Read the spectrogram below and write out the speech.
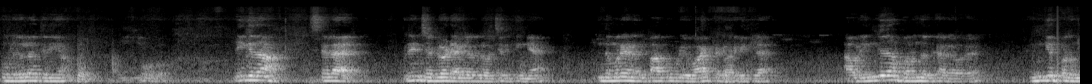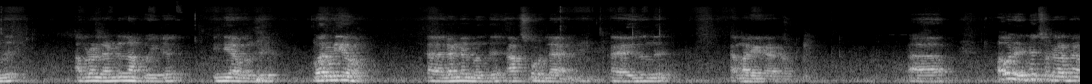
உங்களுக்கு எல்லாம் தெரியும். நீங்கள் தான் சில பிரின்ஸ் எட்வர்ட் ஏகலில் வச்சுருக்கீங்க. இந்த முறை எனக்கு பார்க்கக்கூடிய வாய்ப்பு கிடைக்கல. அவர் இங்கே தான் பிறந்திருக்காரு அவர். இங்கே பிறந்து அப்புறம் லண்டன்லாம் போயிட்டு இந்தியா வந்து மறுபடியும் லண்டன் வந்து ஆக்ஸ்போர்டில் இருந்து வந்து மறைகிறார் அவர். அவர் என்ன சொல்கிறாருன்னா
